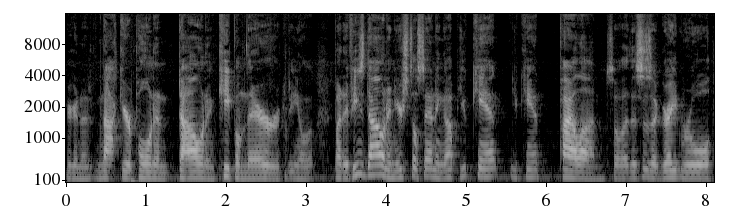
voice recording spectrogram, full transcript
You're gonna knock your opponent down and keep him there, you know. But if he's down and you're still standing up, you can't you can't pile on. So this is a great rule,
